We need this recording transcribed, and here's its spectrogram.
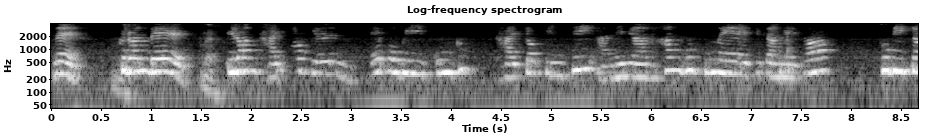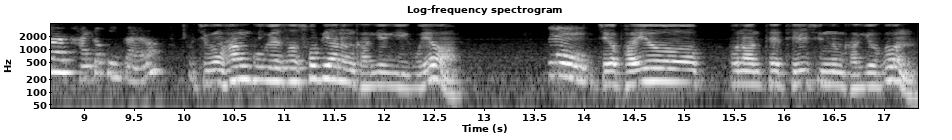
네. 음. 그런데 네. 이런 가격은 FOB 공급 가격인지 아니면 한국 국내 시장에서 소비가 가격인가요? 지금 한국에서 소비하는 가격이고요. 네, 제가 바이오 분한테 드릴 수 있는 가격은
